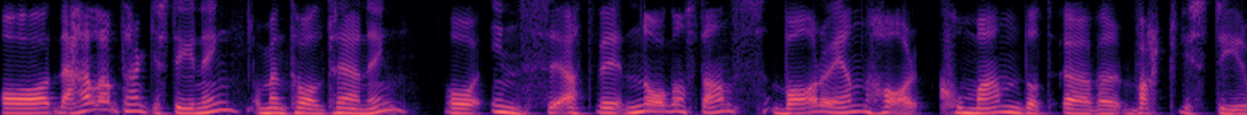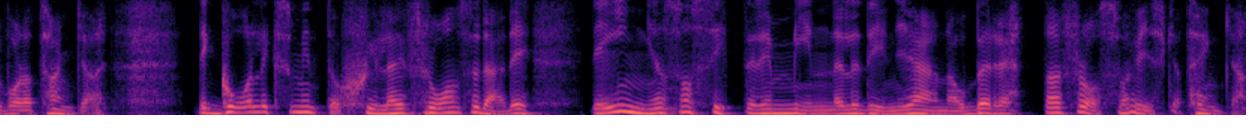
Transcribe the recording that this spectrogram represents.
Och det handlar om tankestyrning och mental träning och inse att vi någonstans, var och en, har kommandot över vart vi styr våra tankar. Det går liksom inte att skylla ifrån sig där. Det, det är ingen som sitter i min eller din hjärna och berättar för oss vad vi ska tänka.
